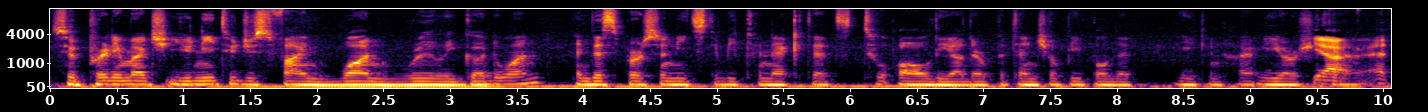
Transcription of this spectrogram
So pretty much you need to just find one really good one and this person needs to be connected to all the other potential people that he can hire he or she yeah and,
